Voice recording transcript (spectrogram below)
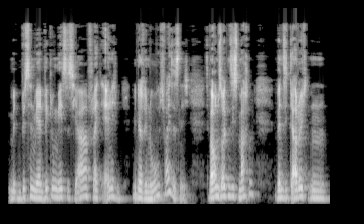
mit ein bisschen mehr Entwicklung nächstes Jahr, vielleicht ähnlich wie der Renault, ich weiß es nicht. Warum sollten sie es machen, wenn sie dadurch einen,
